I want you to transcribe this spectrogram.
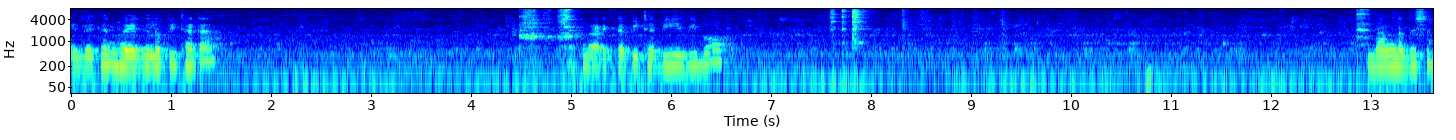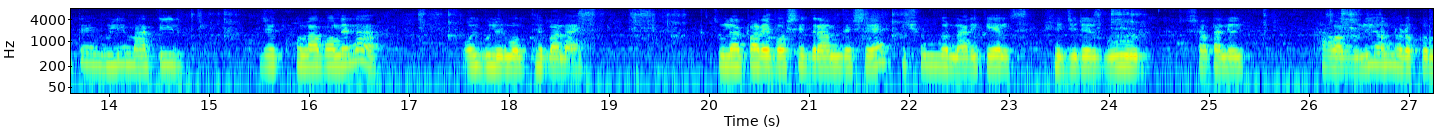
এই দেখেন হয়ে গেল পিঠাটা। এখন আরেকটা পিঠা দিয়ে দিব। বাংলাদেশে তো এগুলি মাটির যে খোলা বলে না, ওইগুলির মধ্যে বানায়। চুলার পাড়ে বসে গ্রাম দেশে কি সুন্দর নারিকেল, খেজুরের গুড়, সকালে ওই খাওয়াগুলি অন্যরকম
